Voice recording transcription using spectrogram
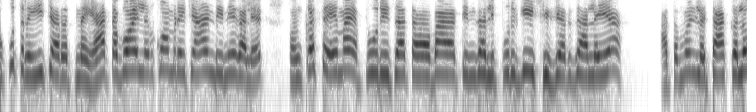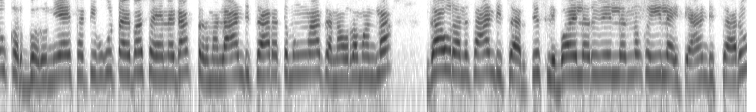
कुत्र विचारत नाही. आता बॉयलर कोंबड्याचे अंडी निघालेत पण कसं आहे माझ्या पुरीचं आता बाळातीन झाली पुरगी शिजर झालं या आता म्हणलं टाक लवकर भरून यायसाठी उठाय बसाय ना. डॉक्टर म्हणला अंडी चारा तर मग माझा नवरा म्हणला गावरानच अंडी चार. तेसली बॉयलर विलर नको इलाय ते अंडी चारू.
